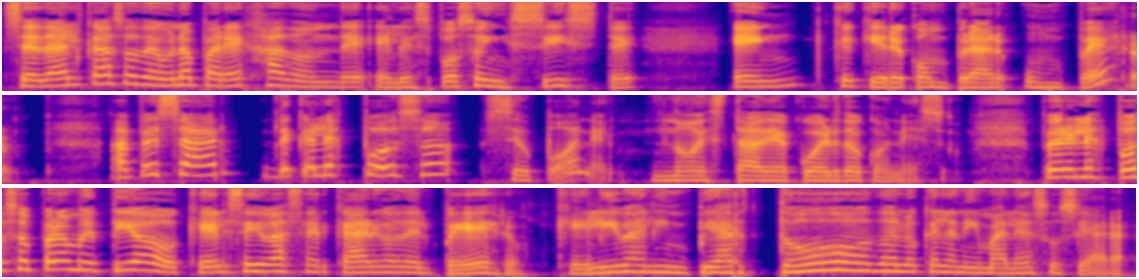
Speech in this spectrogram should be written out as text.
Se da el caso de una pareja donde el esposo insiste en que quiere comprar un perro, a pesar de que la esposa se opone, no está de acuerdo con eso. Pero el esposo prometió que él se iba a hacer cargo del perro, que él iba a limpiar todo lo que el animal ensuciara.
